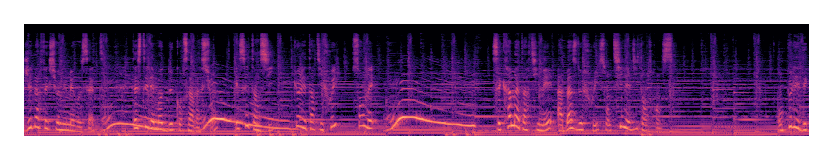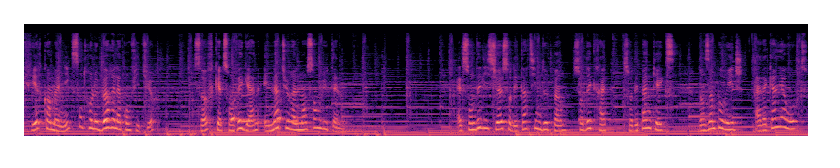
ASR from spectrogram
j'ai perfectionné mes recettes, testé les modes de conservation, et c'est ainsi que les tartifruits sont nés. Ces crèmes à tartiner à base de fruits sont inédites en France. On peut les décrire comme un mix entre le beurre et la confiture, sauf qu'elles sont véganes et naturellement sans gluten. Elles sont délicieuses sur des tartines de pain, sur des crêpes, sur des pancakes, dans un porridge, avec un yaourt.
